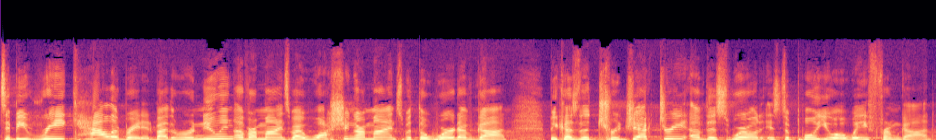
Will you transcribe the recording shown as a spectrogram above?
to be recalibrated by the renewing of our minds, by washing our minds with the Word of God. Because the trajectory of this world is to pull you away from God,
